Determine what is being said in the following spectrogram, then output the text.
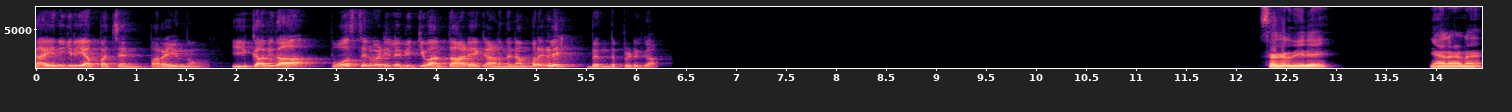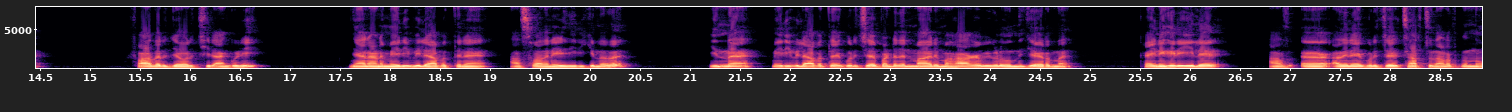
കൈനഗിരി അപ്പച്ചൻ പറയുന്നു. ഈ കവിത പോസ്റ്റൽ വഴി ലഭിക്കുവാൻ താഴെ കാണുന്ന നമ്പറുകളിൽ ബന്ധപ്പെടുക. സഹൃദയരെ ഞാനാണ് ഫാദർ ജോർജ് ചിരാങ്കുഴി. ഞാനാണ് മേരി വിലാപത്തിന് ആസ്വാദനം എഴുതിയിരിക്കുന്നത്. ഇന്ന് മേരി വിലാപത്തെക്കുറിച്ച് പണ്ഡിതന്മാരും മഹാകവികളും ഒന്നു ചേർന്ന് കൈനകരിയിൽ അതിനെക്കുറിച്ച് ചർച്ച നടക്കുന്നു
